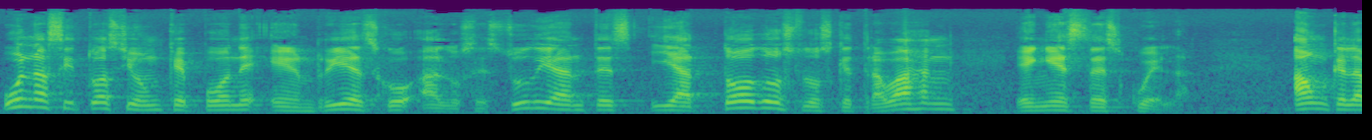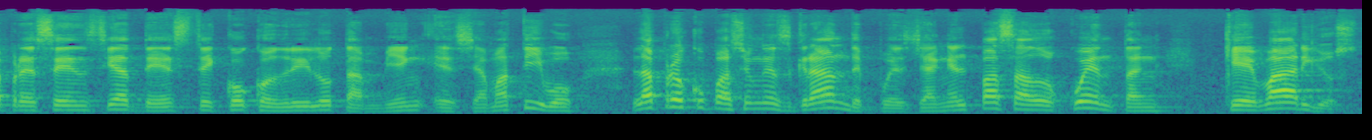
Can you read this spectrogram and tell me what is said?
una situación que pone en riesgo a los estudiantes y a todos los que trabajan en esta escuela. Aunque la presencia de este cocodrilo también es llamativo, la preocupación es grande, pues ya en el pasado cuentan que varios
